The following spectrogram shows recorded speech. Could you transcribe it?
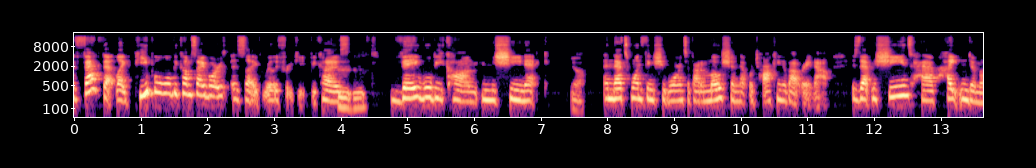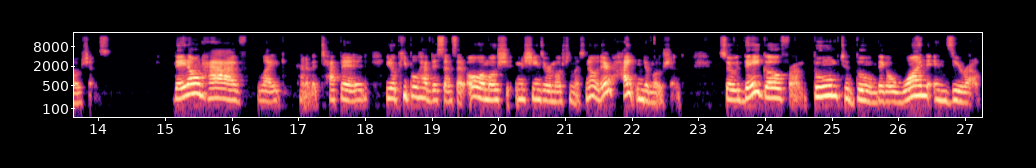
The fact that like people will become cyborgs is like really freaky because hmm they will become machinic. Yeah. And that's one thing she warns about emotion that we're talking about right now is that machines have heightened emotions. They don't have like kind of a tepid, you know, people have this sense that, oh, emotion machines are emotionless. No, they're heightened emotion. So they go from boom to boom. They go one and zero.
